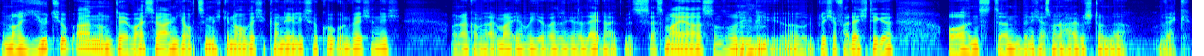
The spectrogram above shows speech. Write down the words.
dann mache ich YouTube an und der weiß ja eigentlich auch ziemlich genau, welche Kanäle ich so gucke und welche nicht. Und dann kommt da immer irgendwie, weiß nicht, Late Night mit Seth Meyers und so, die, die ne, so übliche Verdächtige. Und dann bin ich erstmal eine halbe Stunde weg.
